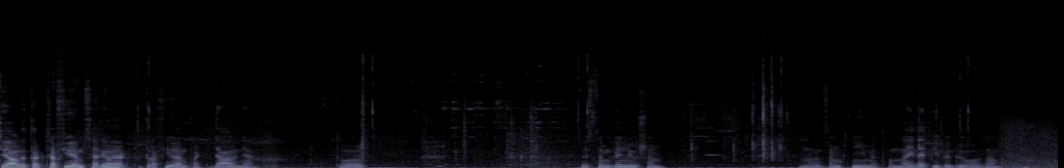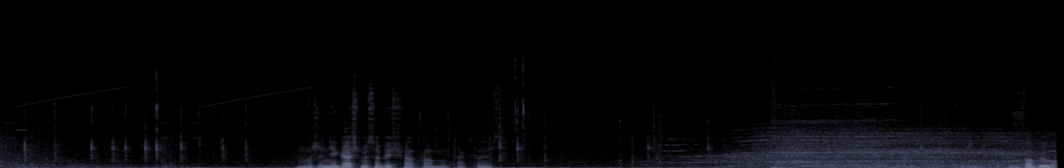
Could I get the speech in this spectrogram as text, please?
Ty, ale tak trafiłem serio? Jak to trafiłem tak idealnie, to... to jestem geniuszem. No, zamknijmy to. Najlepiej by było zamknąć. Może nie gaśmy sobie światła, bo tak to jest. Kurwa było.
